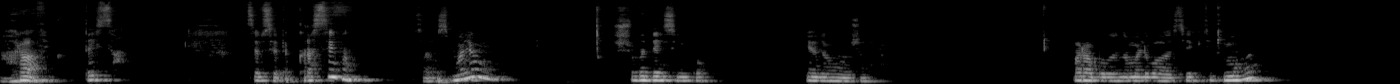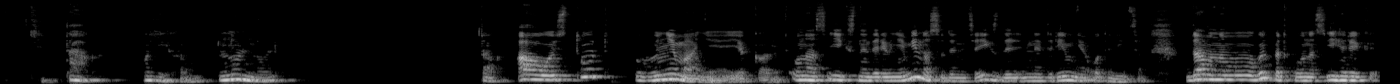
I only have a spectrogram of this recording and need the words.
графік той самий. Це все так красиво. Зараз малюємо. Швидесенько. Я думаю, вже параболи намалювалися, як тільки могли. Так, поїхали. 0,0. Так, а ось тут Внимание, як кажуть, у нас х не дорівнює мінус одиниця, х не дорівнює одиниця. В даному випадку у нас y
